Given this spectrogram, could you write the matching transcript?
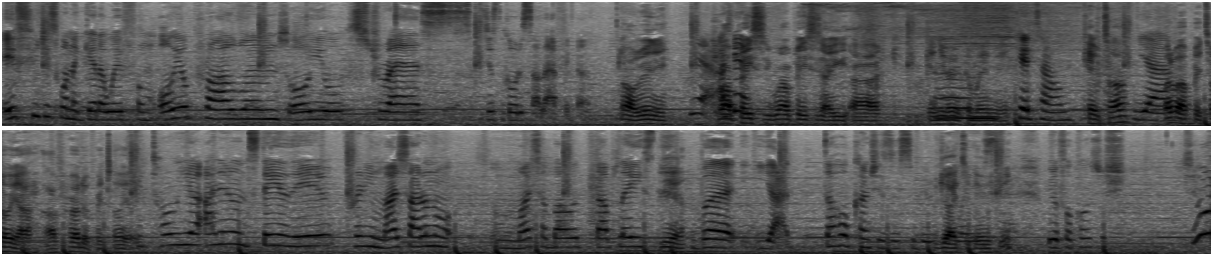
If you just want to get away from all your problems, all your stress, just go to South Africa. Oh, really? Yeah. What places? What places are you? Uh, can you recommend me? Cape Town. Cape Town. Yeah. What about Pretoria? I've heard of Pretoria. Victoria, I didn't stay there pretty much, so I don't know much about that place. Yeah. But yeah, the whole country is just a beautiful Would you like to go with me? Beautiful culture. Sure,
